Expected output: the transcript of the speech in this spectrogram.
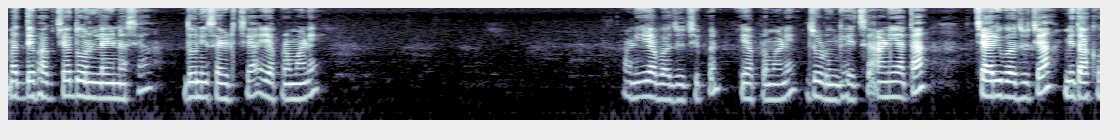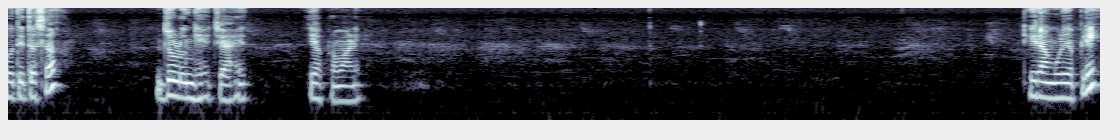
मध्यभागच्या दोन लाईन अशा दोन्ही साईडच्या याप्रमाणे. आणि या बाजूची पण याप्रमाणे जोडून घ्यायचं. आणि आता चारी बाजूच्या मी दाखवते तसं जोडून घ्यायचे आहेत याप्रमाणे. ही रांगोळी आपली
